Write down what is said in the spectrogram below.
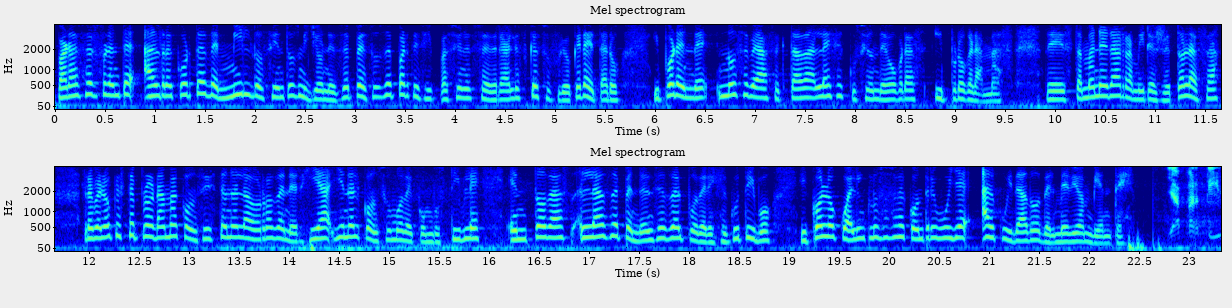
para hacer frente al recorte de 1.200 millones de pesos de participaciones federales que sufrió Querétaro y por ende no se ve afectada la ejecución de obras y programas. De esta manera, Ramírez Retolaza reveló que este programa consiste en el ahorro de energía y en el consumo de combustible en todas las dependencias del Poder Ejecutivo y con lo cual incluso se contribuye al cuidado del medio ambiente. Ya a partir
